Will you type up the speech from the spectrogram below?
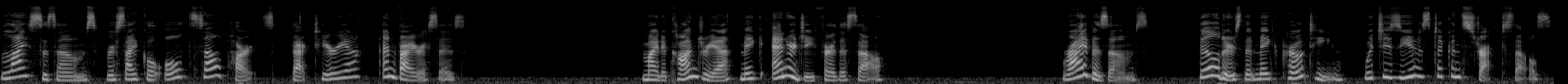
Lysosomes recycle old cell parts, bacteria, and viruses. Mitochondria make energy for the cell. Ribosomes, builders that make protein, which is used to construct cells.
